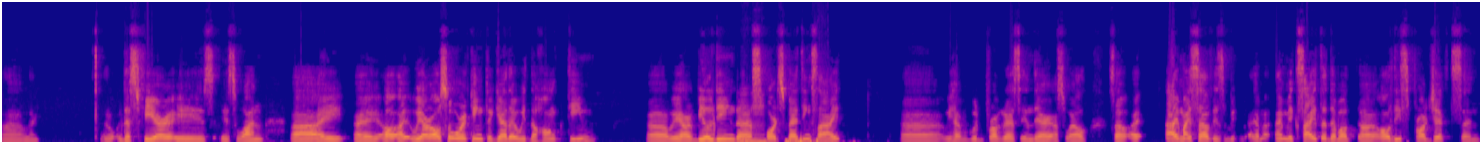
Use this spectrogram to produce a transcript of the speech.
uh, like the sphere is is one. Uh, I, I, I we are also working together with the Honk team. Uh, we are building the hmm sports betting site. Uh, we have good progress in there as well. So I, I myself is I'm, I'm excited about uh, all these projects and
